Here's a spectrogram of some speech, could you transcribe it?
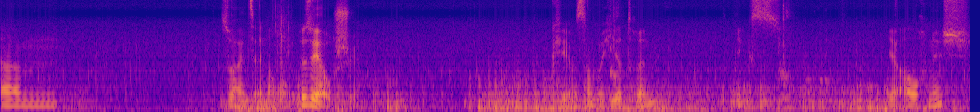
Ähm, so als Erinnerung. Ist ja auch schön. Okay, was haben wir hier drin? Nix. Hier auch nicht.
